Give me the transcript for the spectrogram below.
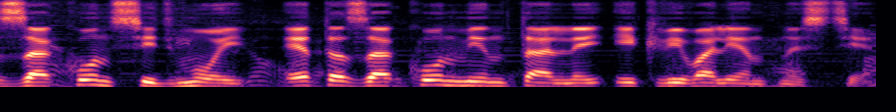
Закон седьмой – это закон ментальной эквивалентности.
